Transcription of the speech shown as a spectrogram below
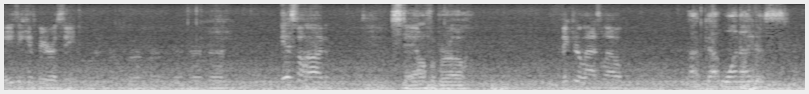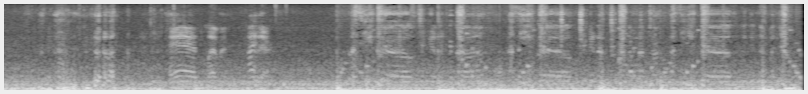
Easy Conspiracy. Isfahan. Stay alpha, bro. Victor Laszlo. I've got one itis. And Lemon. Hi there. I see girls checking up the. I see girls checking up on. I see girls looking up and down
